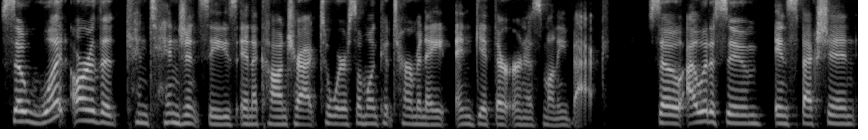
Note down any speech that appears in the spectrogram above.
So what are the contingencies in a contract to where someone could terminate and get their earnest money back? So I would assume inspection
